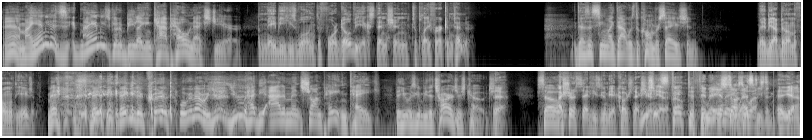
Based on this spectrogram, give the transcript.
Yeah, Miami does. Miami's going to be like in cap hell next year. Maybe he's willing to forego the extension to play for a contender. It doesn't seem like that was the conversation. Maybe I've been on the phone with the agent. Maybe, maybe, maybe there could have. Well, remember, you you had the adamant Sean Payton take that he was going to be the Chargers coach. Yeah. So I should have said he's going to be a coach next you year in should the NFL. stick to three. In the AFC star- West, West. even. Uh, yeah.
